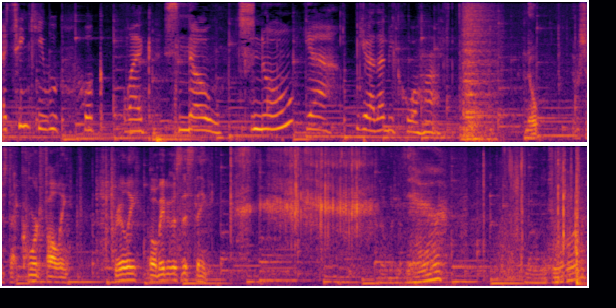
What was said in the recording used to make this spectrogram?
I think he will look like snow. Snow? Yeah. Yeah, that'd be cool, huh? Nope, it was just that cord falling. Really? Oh, maybe it was this thing. Nobody there. No the drawers.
